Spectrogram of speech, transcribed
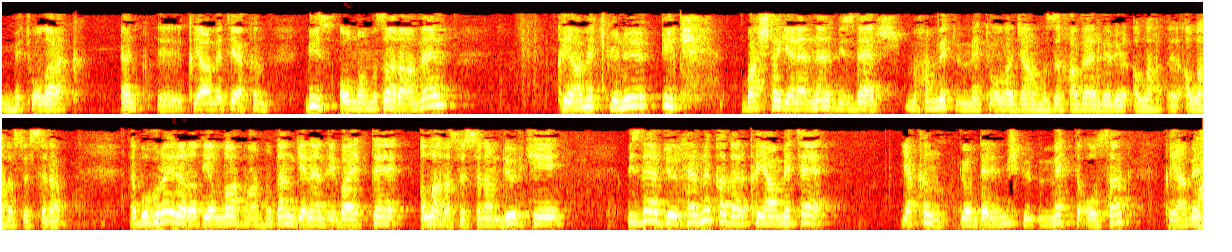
ümmeti olarak en e, kıyamete yakın biz olmamıza rağmen kıyamet günü ilk başta gelenler bizler Muhammed ümmeti olacağımızı haber veriyor Allah e, Allah Resulü Selam. Ebu Hureyre radıyallahu anhudan gelen rivayette Allah Resulü selam diyor ki bizler diyor her ne kadar kıyamete yakın gönderilmiş bir ümmet de olsak kıyamet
